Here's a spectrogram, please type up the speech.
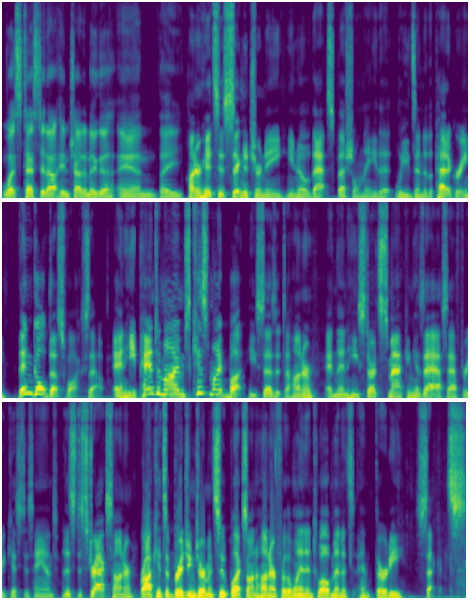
Let's test it out in Chattanooga, and they Hunter hits his signature knee, you know, that special knee that leads into the pedigree. Then Goldust walks out, and he pantomimes, Kiss my butt. He says it to Hunter, and then he starts smacking his ass after he kissed his hand. This distracts Hunter. Rock hits a bridging German suplex on Hunter for the win in 12 minutes and 30 seconds.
